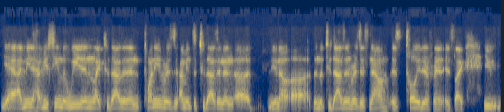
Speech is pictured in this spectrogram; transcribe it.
yeah i mean have you seen the weed in like 2020 versus i mean the 2000 and uh you know uh in the 2000 versus now is totally different it's like you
